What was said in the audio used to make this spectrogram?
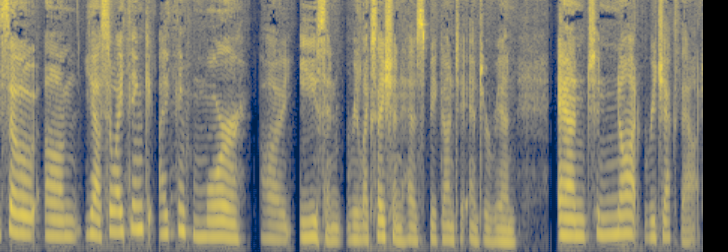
so um, yeah. So I think I think more uh, ease and relaxation has begun to enter in, and to not reject that.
